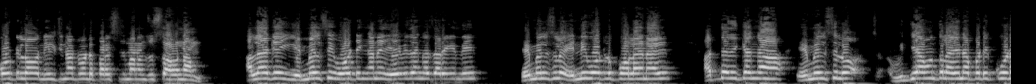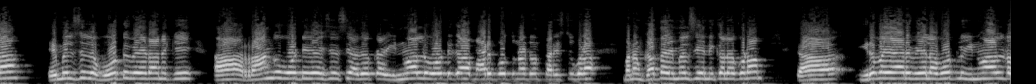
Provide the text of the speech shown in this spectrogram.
పోటీలో నిలిచినటువంటి పరిస్థితి మనం చూస్తా ఉన్నాం. అలాగే ఎమ్మెల్సీ ఓటింగ్ అనేది ఏ విధంగా జరిగింది? ఎమ్మెల్సీలో ఎన్ని ఓట్లు పోలైనాయి? అత్యధికంగా ఎమ్మెల్సీలో విద్యావంతులు అయినప్పటికీ కూడా ఎమ్మెల్సీలో ఓటు వేయడానికి ఆ రాంగ్ ఓటు వేసేసి అదొక ఇన్వాల్వ్ ఓటుగా మారిపోతున్నటువంటి పరిస్థితి కూడా మనం గత ఎమ్మెల్సీ ఎన్నికల్లో కూడా ఇరవై ఆరు వేల ఓట్లు ఇన్వాల్వ్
